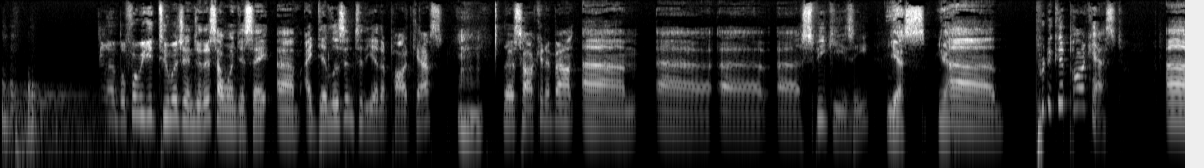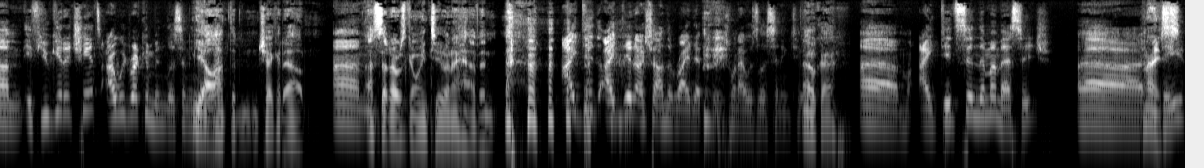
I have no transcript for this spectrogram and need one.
Now, Uh, before we get too much into this, I wanted to say um, I did listen to the other podcast Mm-hmm. that was talking about. Um, uh, uh, uh, Speakeasy, Yes. Yeah. uh, pretty good podcast. Um, if you get a chance, I would recommend listening. yeah, to I'll it. have to check it out. Um, I said I was going to, and I haven't. I did. I did actually on the write up page when I was listening to it. okay. Um, I did send them a message. Uh, Nice. They,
